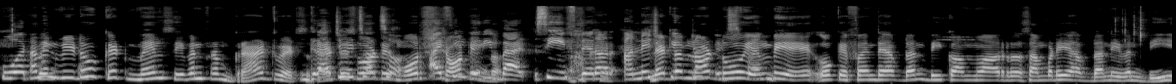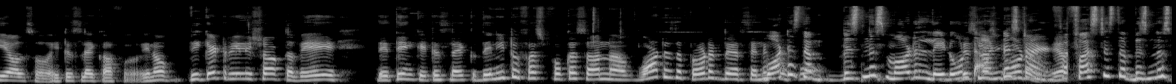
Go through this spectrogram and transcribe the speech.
who are I mean, we do get mails even from graduates. graduates that is what is also more i feel shocking. very bad see if there are uneducated Let them not do fine. MBA. Okay, fine. They have done BCom or somebody have done even BE also. It is like, you know, we get really shocked the way they think it is like they need to first focus on uh, what is the product they are selling. what is is the business model they don't Business model, understand yeah. first is the business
